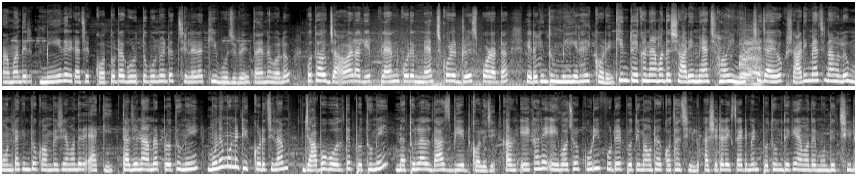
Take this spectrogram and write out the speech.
আমাদের মেয়েদের কাছে কতটা গুরুত্বপূর্ণ এটা ছেলেরা কি বুঝবে, তাই না বলো? কোথাও যাওয়ার আগে প্ল্যান করে ম্যাচ করে ড্রেস পরাটা এটা কিন্তু মেয়েরাই করে। কিন্তু এখানে আমাদের শাড়ি ম্যাচ হয়নি। সে যাই হোক, শাড়ি ম্যাচ না হলেও মনটা কিন্তু কম বেশি আমাদের একই। তার জন্য আমরা প্রথমেই মনে মনে ঠিক করেছিলাম যাব বলতে প্রথমেই নাথুলাল দাস বিএড কলেজে। কারণ এইখানে এই বছর কুড়ি ফুটের প্রতিমা ওঠার কথা ছিল। আর সেটার এক্সাইটমেন্ট প্রথম থেকে আমাদের মধ্যে ছিল।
